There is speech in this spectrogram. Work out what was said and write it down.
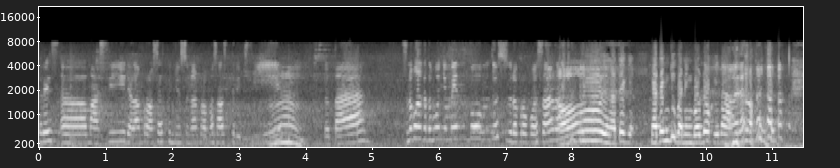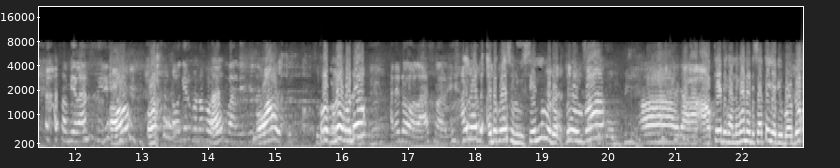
Terus eh, masih dalam proses penyusunan proposal skripsi. hmm. Tetap Senang banget ketemu nyemin pom terus sudah proposal. oh yang ngateng ngateng tuh banding bodoh kita Sambilan sih. oh oh Kamu pernah bodoh balik gitu. oh oh bener bodoh Ada dolas balik. ayo ada ada kelas solusin bodoh tuh Kompi. ah udah, ah, oke dengan dengan ada satu jadi bodoh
